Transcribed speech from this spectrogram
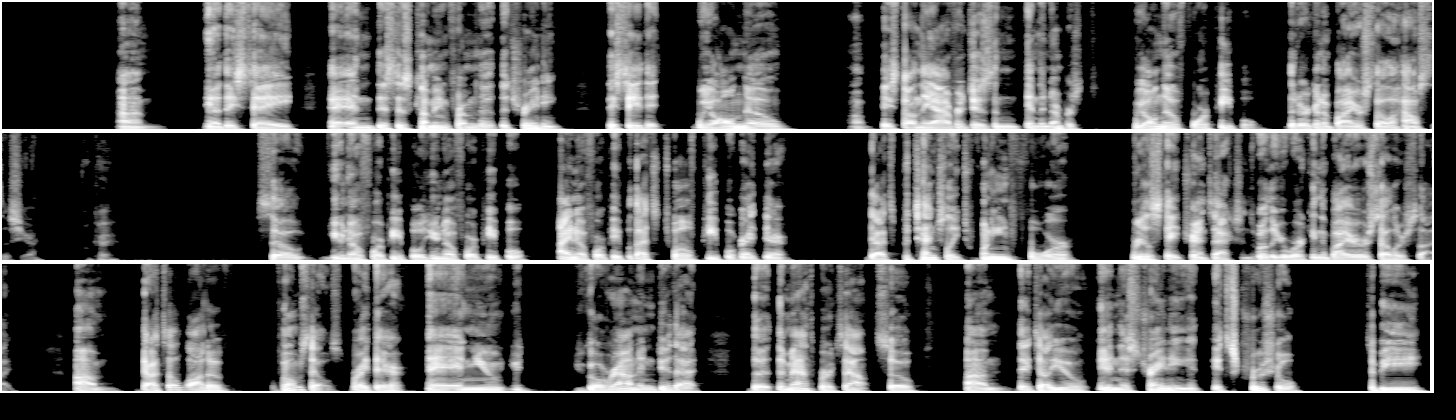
Um, you know, they say, and this is coming from the the training. They say that we all know, uh, based on the averages and in the numbers, we all know four people that are going to buy or sell a house this year. So you know four people, you know four people, I know four people. That's 12 people right there. That's potentially 24 real estate transactions, whether you're working the buyer or seller side. Um, that's a lot of, of home sales right there. And you you you go around and do that, the the math works out. So um, they tell you in this training, it, it's crucial to be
